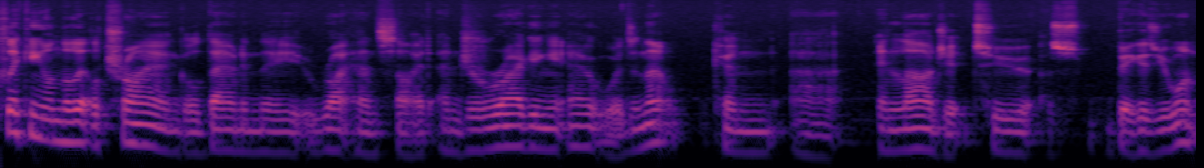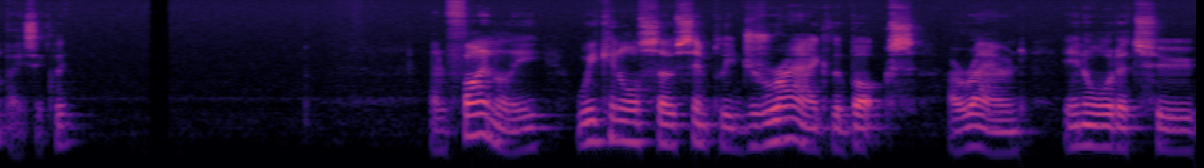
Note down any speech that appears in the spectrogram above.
clicking on the little triangle down in the right hand side and dragging it outwards and that can uh, enlarge it to as big as you want basically. And finally we can also simply drag the box around in order to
